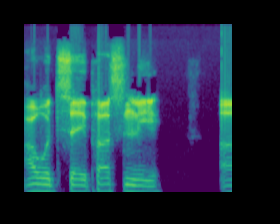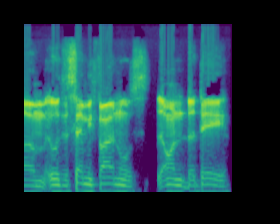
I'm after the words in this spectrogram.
I would say personally, um, it was the semi-finals on the day,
